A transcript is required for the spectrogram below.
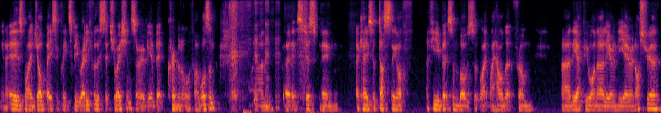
you know it is my job basically to be ready for this situation. So it would be a bit criminal if I wasn't. Um, but it's just been a case of dusting off a few bits and bobs, like my helmet from uh, the FP1 earlier in the year in Austria,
